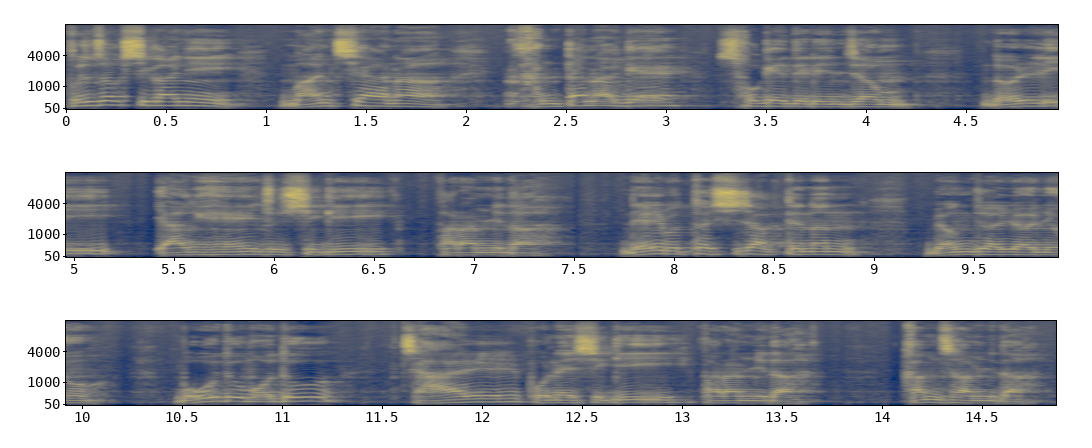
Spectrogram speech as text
분석 시간이 많지 않아 간단하게 소개드린 점 널리 양해해 주시기 바랍니다. 내일부터 시작되는 명절 연휴 모두 모두 잘 보내시기 바랍니다. 감사합니다.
